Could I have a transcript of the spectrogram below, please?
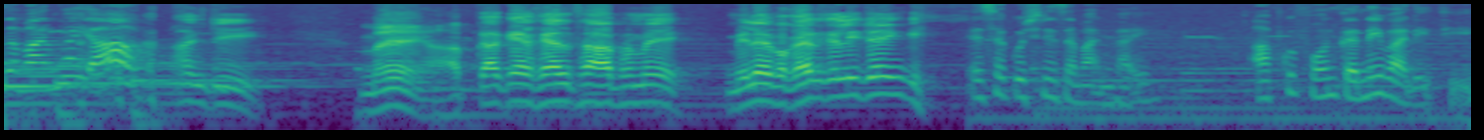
زمان بھائی آپ۔ ہاں جی میں آپ کا کیا خیال تھا؟ آپ ہمیں ملے بغیر چلی جائیں گی؟ ایسا کچھ نہیں زمان بھائی آپ کو فون کرنے والی تھی۔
